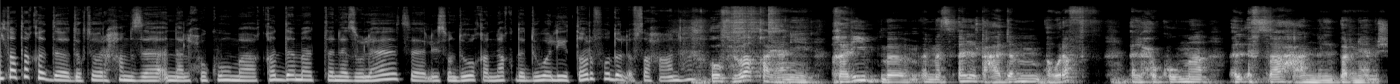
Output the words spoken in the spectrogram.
هل تعتقد دكتور حمزة أن الحكومة قدمت تنازلات لصندوق النقد الدولي ترفض الإفصاح عنها؟ هو في الواقع يعني غريب مسألة عدم أو رفض الحكومة الإفصاح عن البرنامج.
